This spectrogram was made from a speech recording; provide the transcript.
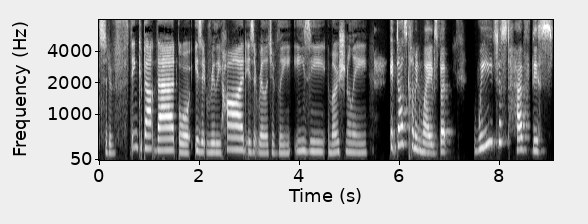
sort of think about that? Or is it really hard? Is it relatively easy emotionally? It does come in waves, but we just have this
